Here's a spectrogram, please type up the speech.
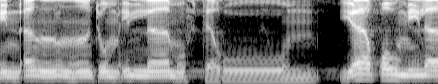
إن أنتم إلا مفترون. يا قوم لا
